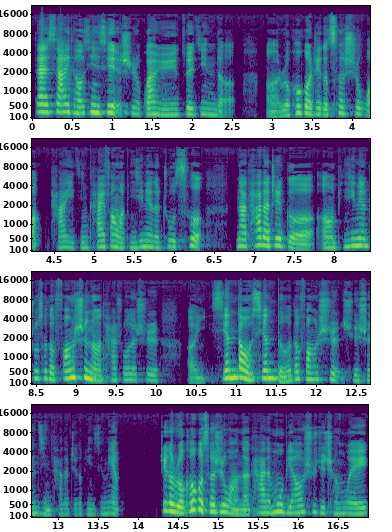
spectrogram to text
再下一条信息是关于最近的。呃，Rococo 这个测试网，它已经开放了平行链的注册。那它的这个呃平行链注册的方式呢？它说的是呃先到先得的方式去申请它的这个平行链。这个 Rococo 测试网呢，它的目标是去成为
